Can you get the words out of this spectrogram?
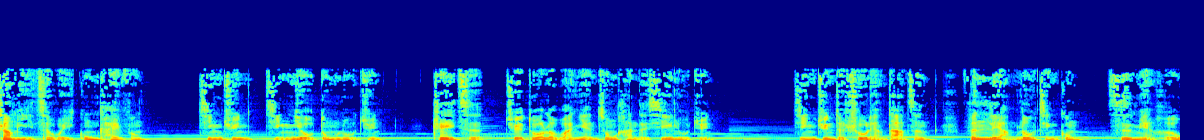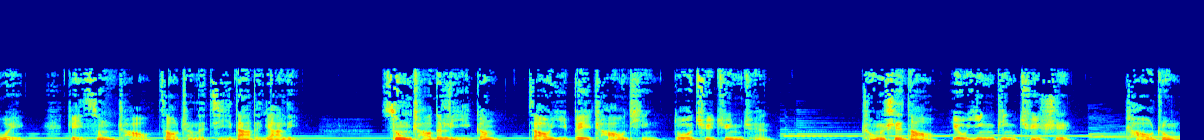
上一次围攻开封，金军仅有东路军，这次却多了完颜宗翰的西路军。金军的数量大增，分两路进攻，四面合围，给宋朝造成了极大的压力。宋朝的李纲早已被朝廷夺去军权，崇师道又因病去世，朝中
